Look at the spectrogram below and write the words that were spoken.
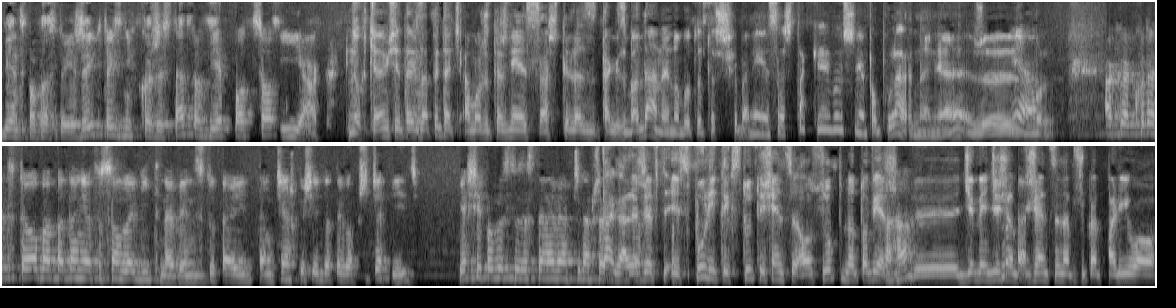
więc po prostu, jeżeli ktoś z nich korzysta, to wie po co i jak. No chciałem się też zapytać, a może też nie jest aż tyle tak zbadane, no bo to też chyba nie jest aż takie właśnie popularne, nie? Że... Nie. Akurat te oba badania to są legitne, więc tutaj tam ciężko się do tego przyczepić. Ja się po prostu zastanawiam, czy na przykład... Tak, ale że w, z puli tych 100 tysięcy osób, no to wiesz, Aha. 90 no tak. tysięcy na przykład paliło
